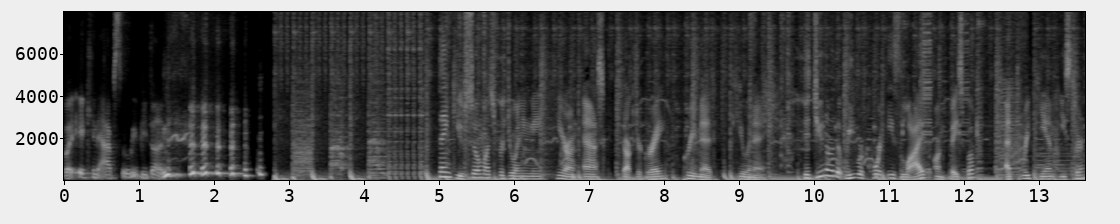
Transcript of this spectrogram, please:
but it can absolutely be done. Thank you so much for joining me here on Ask Dr. Gray Pre-Med Q&A. Did you know that we record these live on Facebook at 3 p.m. Eastern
